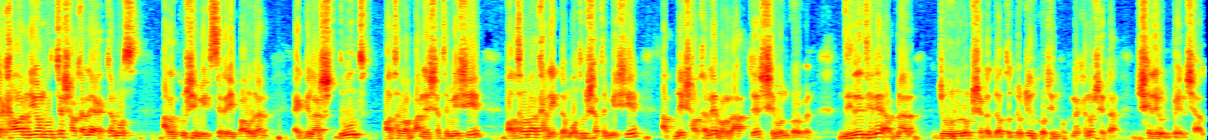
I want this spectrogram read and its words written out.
এটা খাওয়ার নিয়ম হচ্ছে সকালে এক চামচ আলকুশি মিক্সের এই পাউডার এক গ্লাস দুধ অথবা পানির সাথে মিশিয়ে, অথবা খানিকটা মধুর সাথে মিশিয়ে আপনি সকালে এবং রাত্রে সেবন করবেন। ধীরে ধীরে আপনার যৌন রোগ সেটা যত জটিল কঠিন হোক না কেন, সেটা সেরে উঠবে ইনশাআল্লাহ।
